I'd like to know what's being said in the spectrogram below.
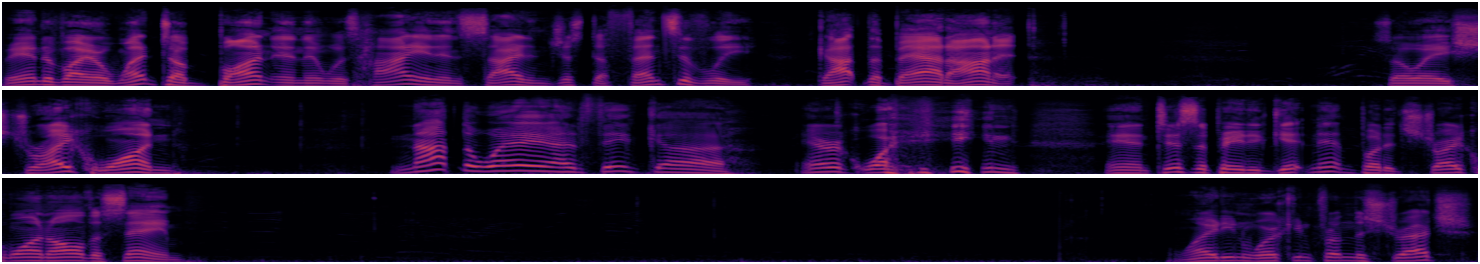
Vandeveyer went to bunt and it was high and inside and just defensively got the bat on it. So a strike one. Not the way I think uh, Eric Whiting anticipated getting it, but it's strike one all the same. Whiting working from the stretch.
